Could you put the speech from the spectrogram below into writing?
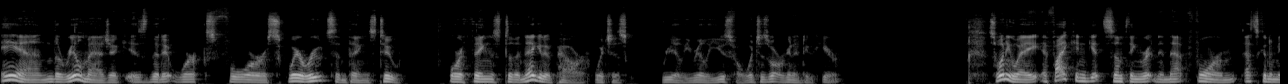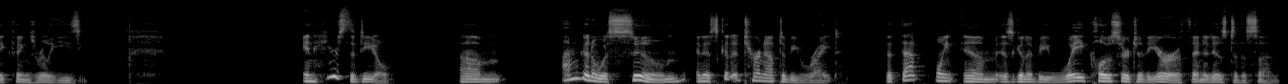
And the real magic is that it works for square roots and things too, or things to the negative power, which is really, really useful, which is what we're going to do here. So anyway, if I can get something written in that form, that's going to make things really easy. And here's the deal. Um, I'm going to assume, and it's going to turn out to be right, that that point M is going to be way closer to the Earth than it is to the Sun.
